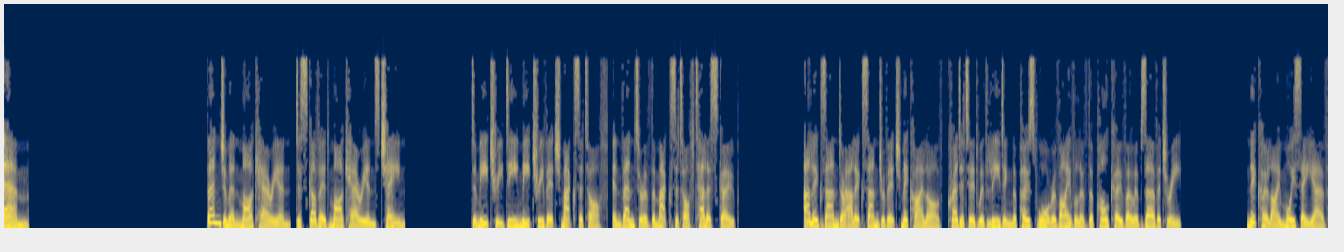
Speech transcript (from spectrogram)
M Benjamin Markarian, discovered Markarian's chain. Dmitry Dmitrievich Maksutov, inventor of the Maksutov telescope. Alexander Alexandrovich Mikhailov, credited with leading the post-war revival of the Pulkovo Observatory Nikolai Moiseyev,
